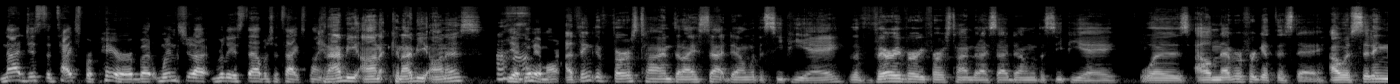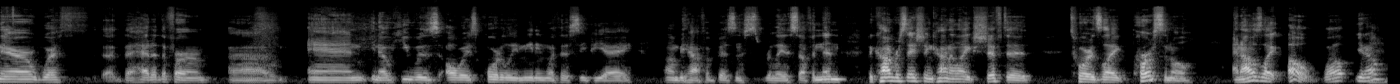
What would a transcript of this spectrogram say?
not just a tax preparer, but when should I really establish a tax plan?" Can I be honest? Can I be honest? Uh-huh. Yeah, go ahead, Mark. I think the first time that I sat down with a CPA, the very very first time that I sat down with a CPA was I'll never forget this day. I was sitting there with the head of the firm, uh, and you know he was always quarterly meeting with his CPA on behalf of business related stuff. And then the conversation kind of like shifted towards like personal. And I was like, oh, well, you know,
